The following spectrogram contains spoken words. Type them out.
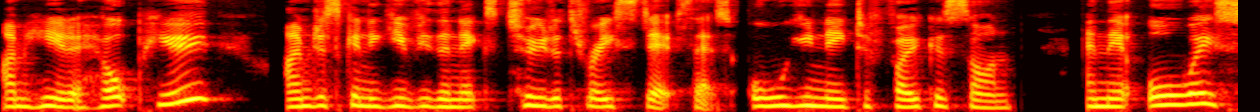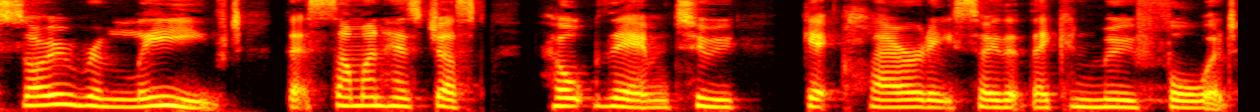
I'm here to help you. I'm just going to give you the next two to three steps. That's all you need to focus on. And they're always so relieved that someone has just helped them to get clarity so that they can move forward.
